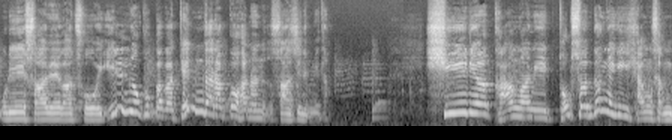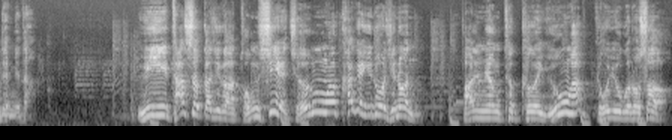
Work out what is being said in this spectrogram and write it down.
우리 사회가 초인류 국가가 된다라고 하는 사실입니다. 시력 강화 및 독서 능력이 향상됩니다. 위 다섯 가지가 동시에 정확하게 이루어지는 발명 특허 융합 교육으로서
